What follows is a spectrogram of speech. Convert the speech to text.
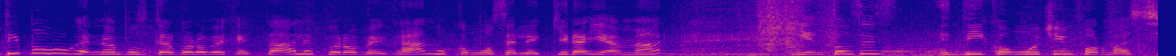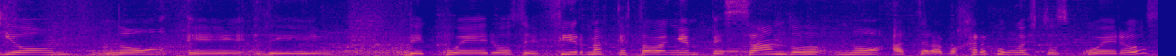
tipo Google, ¿no? A buscar cuero vegetales, cuero vegano, como se le quiera llamar. Y entonces di con mucha información, ¿no? Eh, de, de, cueros, de firmas que estaban empezando, ¿no? A trabajar con estos cueros.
